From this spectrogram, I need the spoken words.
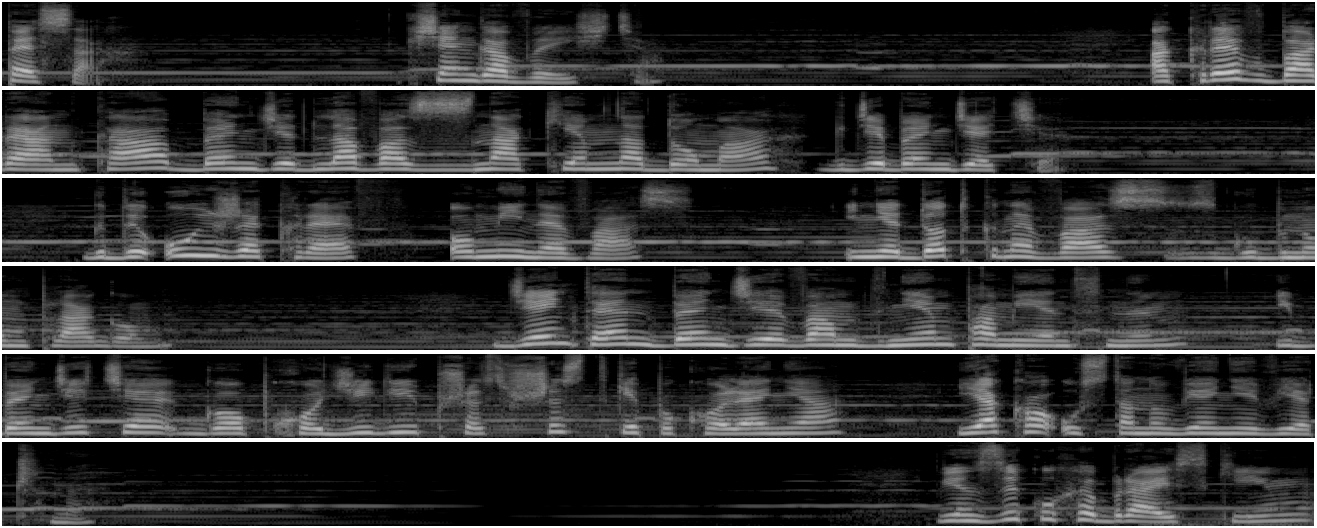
Pesach. Księga Wyjścia. A krew baranka będzie dla was znakiem na domach, gdzie będziecie. Gdy ujrzę krew, ominę was i nie dotknę was zgubną plagą. Dzień ten będzie wam dniem pamiętnym i będziecie go obchodzili przez wszystkie pokolenia jako ustanowienie wieczne. W języku hebrajskim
